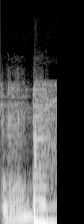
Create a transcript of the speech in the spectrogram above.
Mm-hmm.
